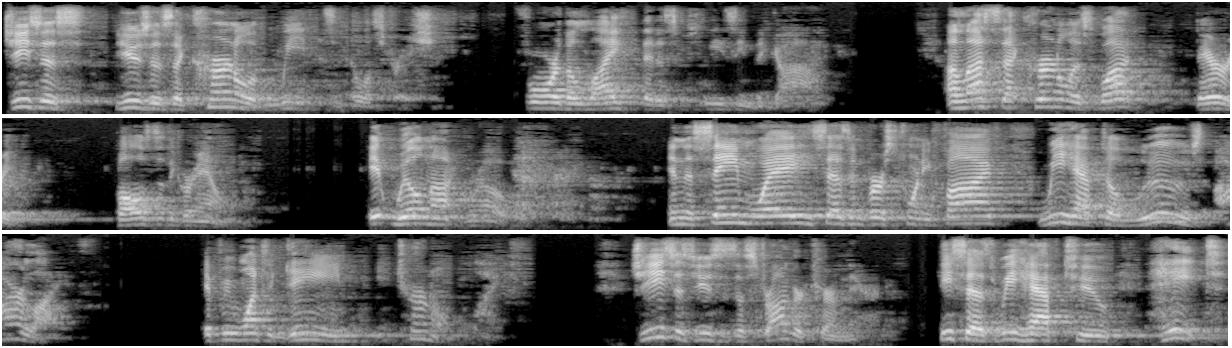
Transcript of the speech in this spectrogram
Jesus uses a kernel of wheat as an illustration for the life that is pleasing to God. Unless that kernel is what? Buried, falls to the ground. It will not grow. In the same way, he says in verse 25, we have to lose our life if we want to gain eternal life. Jesus uses a stronger term there. He says we have to hate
